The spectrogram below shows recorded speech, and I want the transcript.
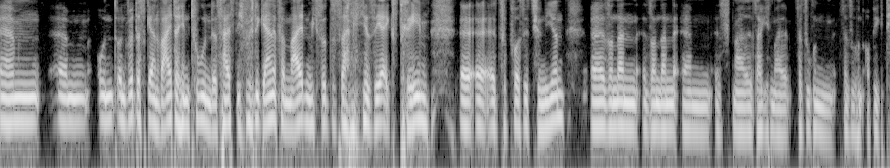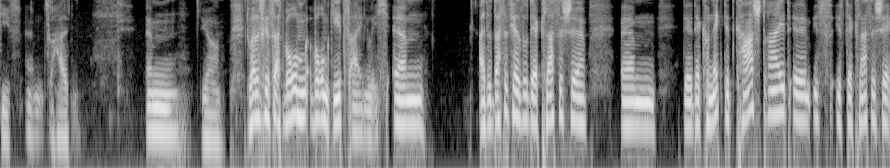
Ähm, ähm, und, und würde das gern weiterhin tun. Das heißt, ich würde gerne vermeiden, mich sozusagen hier sehr extrem äh, äh, zu positionieren, äh, sondern, sondern ähm, es mal, sage ich mal, versuchen, versuchen objektiv ähm, zu halten. Ähm, ja, du hattest gesagt, worum, worum geht's eigentlich? Ähm, also das ist ja so der klassische ähm, der, der Connected Car Streit äh, ist, ist der klassische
